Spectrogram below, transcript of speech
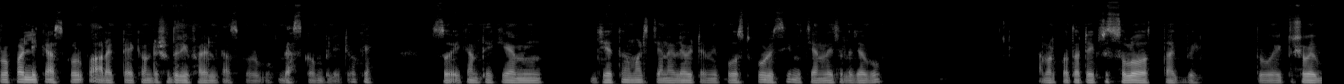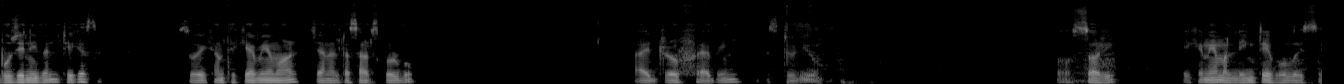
প্রপারলি কাজ করব আর একটা অ্যাকাউন্টে শুধু রেফারেল কাজ করব, ব্যাস কমপ্লিট ওকে সো এখান থেকে আমি যেহেতু আমার চ্যানেলে ওইটা আমি পোস্ট করেছি, আমি চ্যানেলে চলে যাব। আমার কথাটা একটু স্লো থাকবে, তো একটু সবাই বুঝে নেবেন, ঠিক আছে? সো এখান থেকে আমি আমার চ্যানেলটা সার্চ করব। হাইড্রো ফ্যাবিং স্টুডিও ও সরি এখানে আমার লিঙ্কটাই ভুল হয়েছে।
